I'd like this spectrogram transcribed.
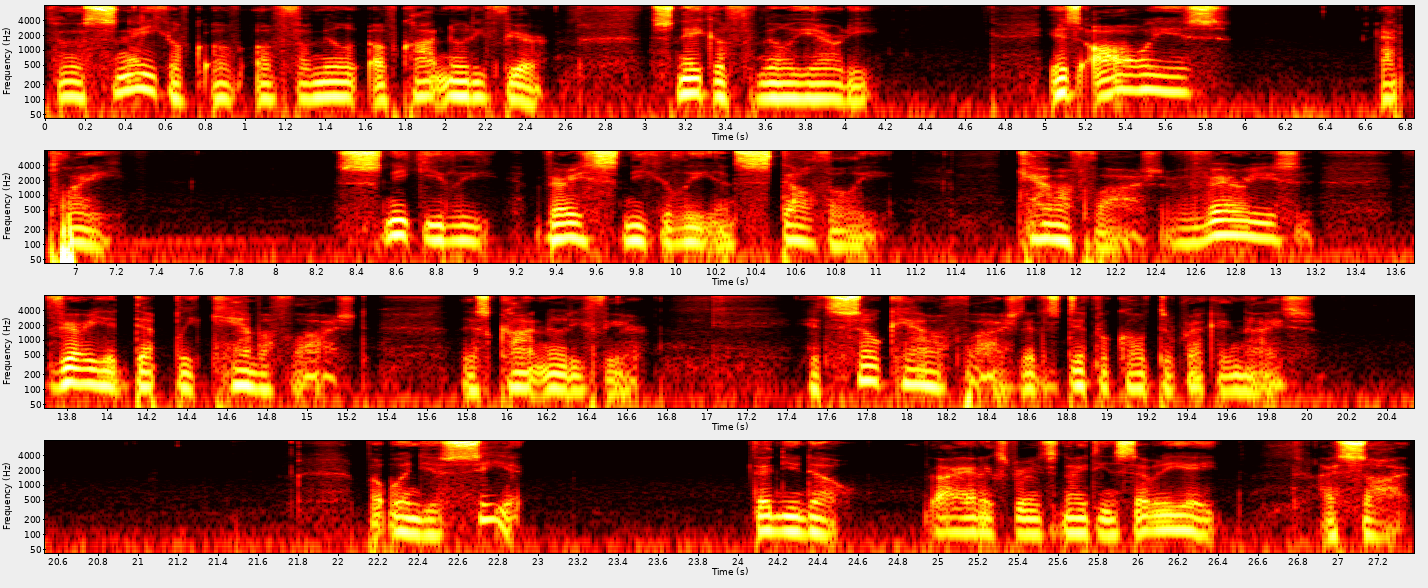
So the snake of, of, of, famili of continuity fear, snake of familiarity, is always at play, sneakily, very sneakily and stealthily camouflaged, very, very adeptly camouflaged, this continuity fear. It's so camouflaged that it's difficult to recognize. But when you see it, then you know. I had experience in 1978. I saw it.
